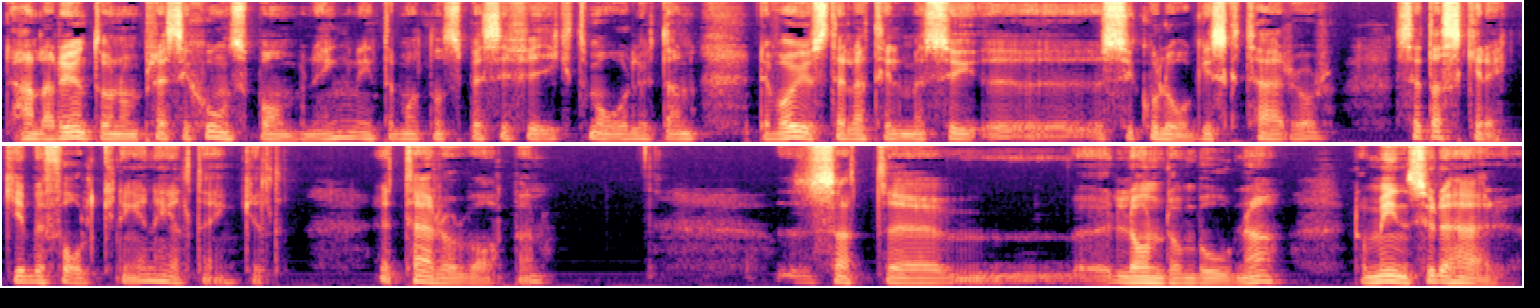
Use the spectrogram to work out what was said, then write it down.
Det handlade ju inte om någon precisionsbombning, inte mot något specifikt mål, utan det var ju att ställa till med psy eh, psykologisk terror. Sätta skräck i befolkningen helt enkelt. Ett terrorvapen. Så att eh, Londonborna, de minns ju det här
